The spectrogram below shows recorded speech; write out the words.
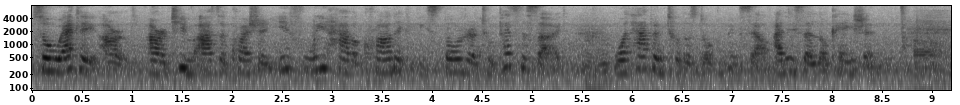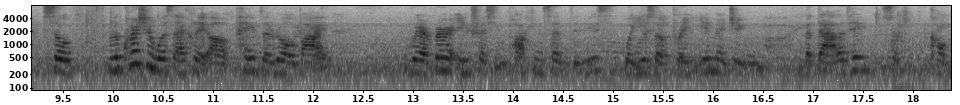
so we actually, our, our team asked the question, if we have a chronic exposure to pesticide, Mhm. what happened to those dopamine cell at this location? Uh, So the question was actually uh, paved the road by, we are very interested in Parkinson's disease. We use a brain imaging modality, such called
